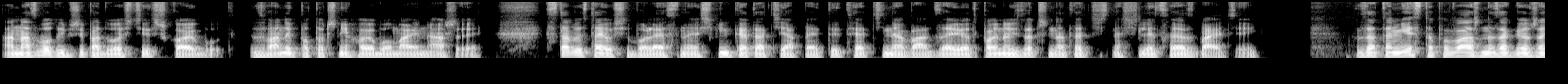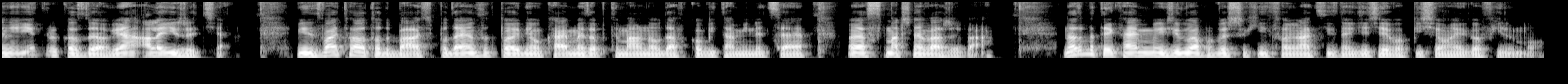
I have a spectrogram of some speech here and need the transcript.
a nazwą tej przypadłości jest szkorbut, zwany potocznie chorobą marynarzy. Stawy stają się bolesne, świnka traci apetyt, traci na wadze i odporność zaczyna tracić na sile coraz bardziej. Zatem jest to poważne zagrożenie nie tylko zdrowia, ale i życia. Więc warto o to dbać, podając odpowiednią karmę z optymalną dawką witaminy C oraz smaczne warzywa. Nazwę tej karmy i źródła powyższych informacji znajdziecie w opisie mojego filmu.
